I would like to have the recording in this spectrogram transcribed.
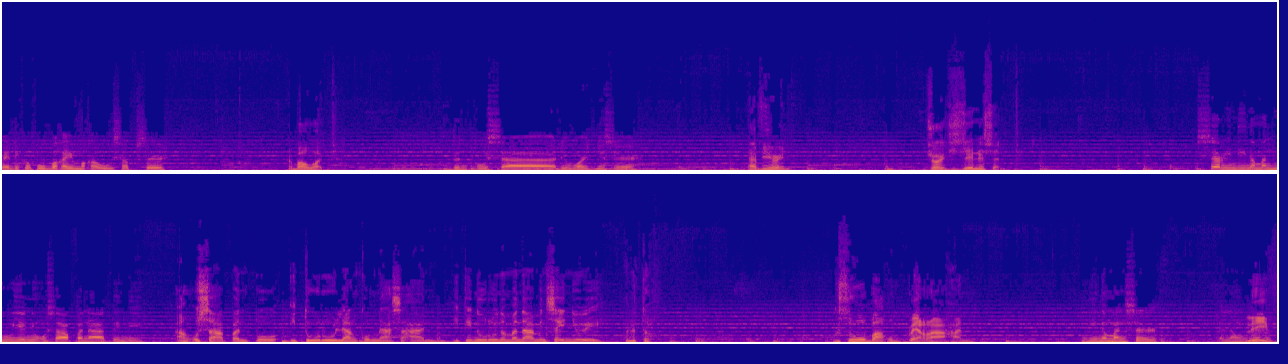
pwede ko po ba kayo makausap, sir? About what? Doon po sa reward niyo, sir. Have you heard? George is innocent. Sir, hindi naman ho yan yung usapan natin eh. Ang usapan po, ituro lang kung nasaan. Itinuro naman namin sa inyo eh. Ano to? Gusto mo ba akong perahan? Hindi naman, sir. Lang, Leave.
